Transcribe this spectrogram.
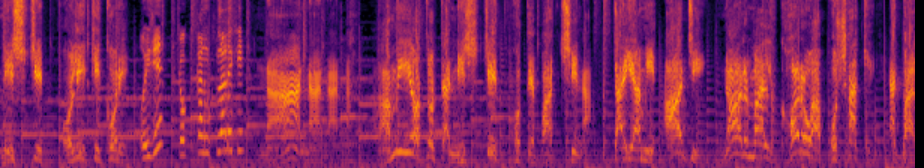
নিশ্চিত হলি কি করে? ওই যে চোখ কান খোলা রেখে। না না না না। আমি অতটা নিশ্চিত হতে পারছি না। তাই আমি আজই নর্মাল ঘরোয়া পোশাকে একবার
